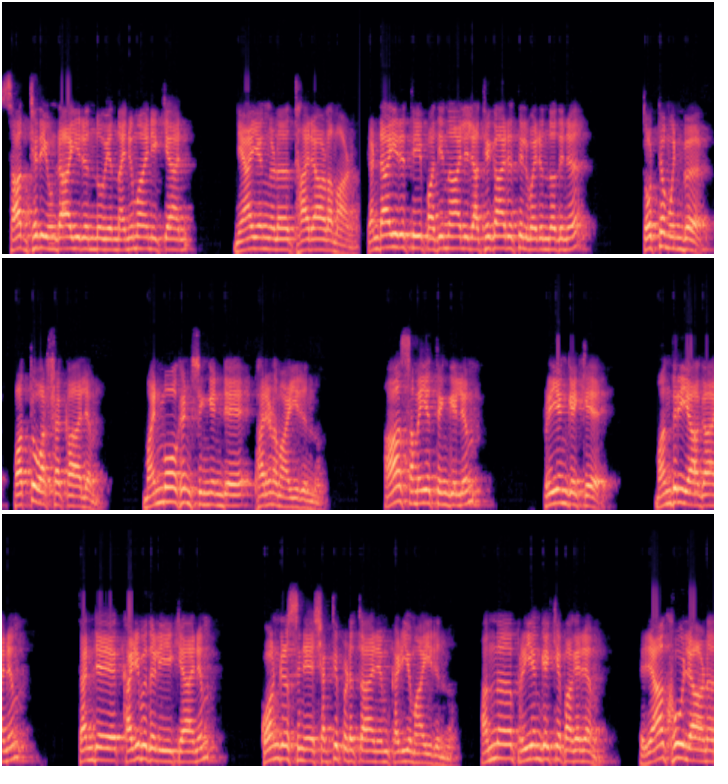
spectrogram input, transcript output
സാധ്യതയുണ്ടായിരുന്നു എന്ന് അനുമാനിക്കാൻ ന്യായങ്ങൾ ധാരാളമാണ്. രണ്ടായിരത്തി പതിനാലിൽ അധികാരത്തിൽ വരുന്നതിന് തൊട്ടു മുൻപ് പത്തു വർഷക്കാലം മൻമോഹൻ സിംഗിന്റെ ഭരണമായിരുന്നു. ആ സമയത്തെങ്കിലും പ്രിയങ്കയ്ക്ക് മന്ത്രിയാകാനും തന്റെ കഴിവ് തെളിയിക്കാനും കോൺഗ്രസിനെ ശക്തിപ്പെടുത്താനും കഴിയുമായിരുന്നു. അന്ന് പ്രിയങ്കയ്ക്ക് പകരം രാഘുലാണ്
